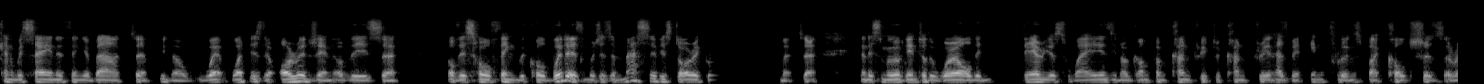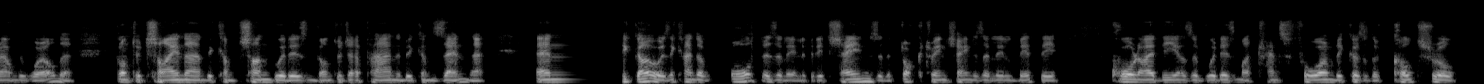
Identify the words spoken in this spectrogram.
Can we say anything about uh, you know wh- what is the origin of these uh, of this whole thing we call Buddhism, which is a massive historical movement, uh, and it's moved into the world in various ways, you know, gone from country to country and has been influenced by cultures around the world, uh, gone to China and become Chan Buddhism, gone to Japan and become Zen. Uh, and it goes, it kind of alters a little bit, it changes, the doctrine changes a little bit, the core ideas of Buddhism are transformed because of the cultural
